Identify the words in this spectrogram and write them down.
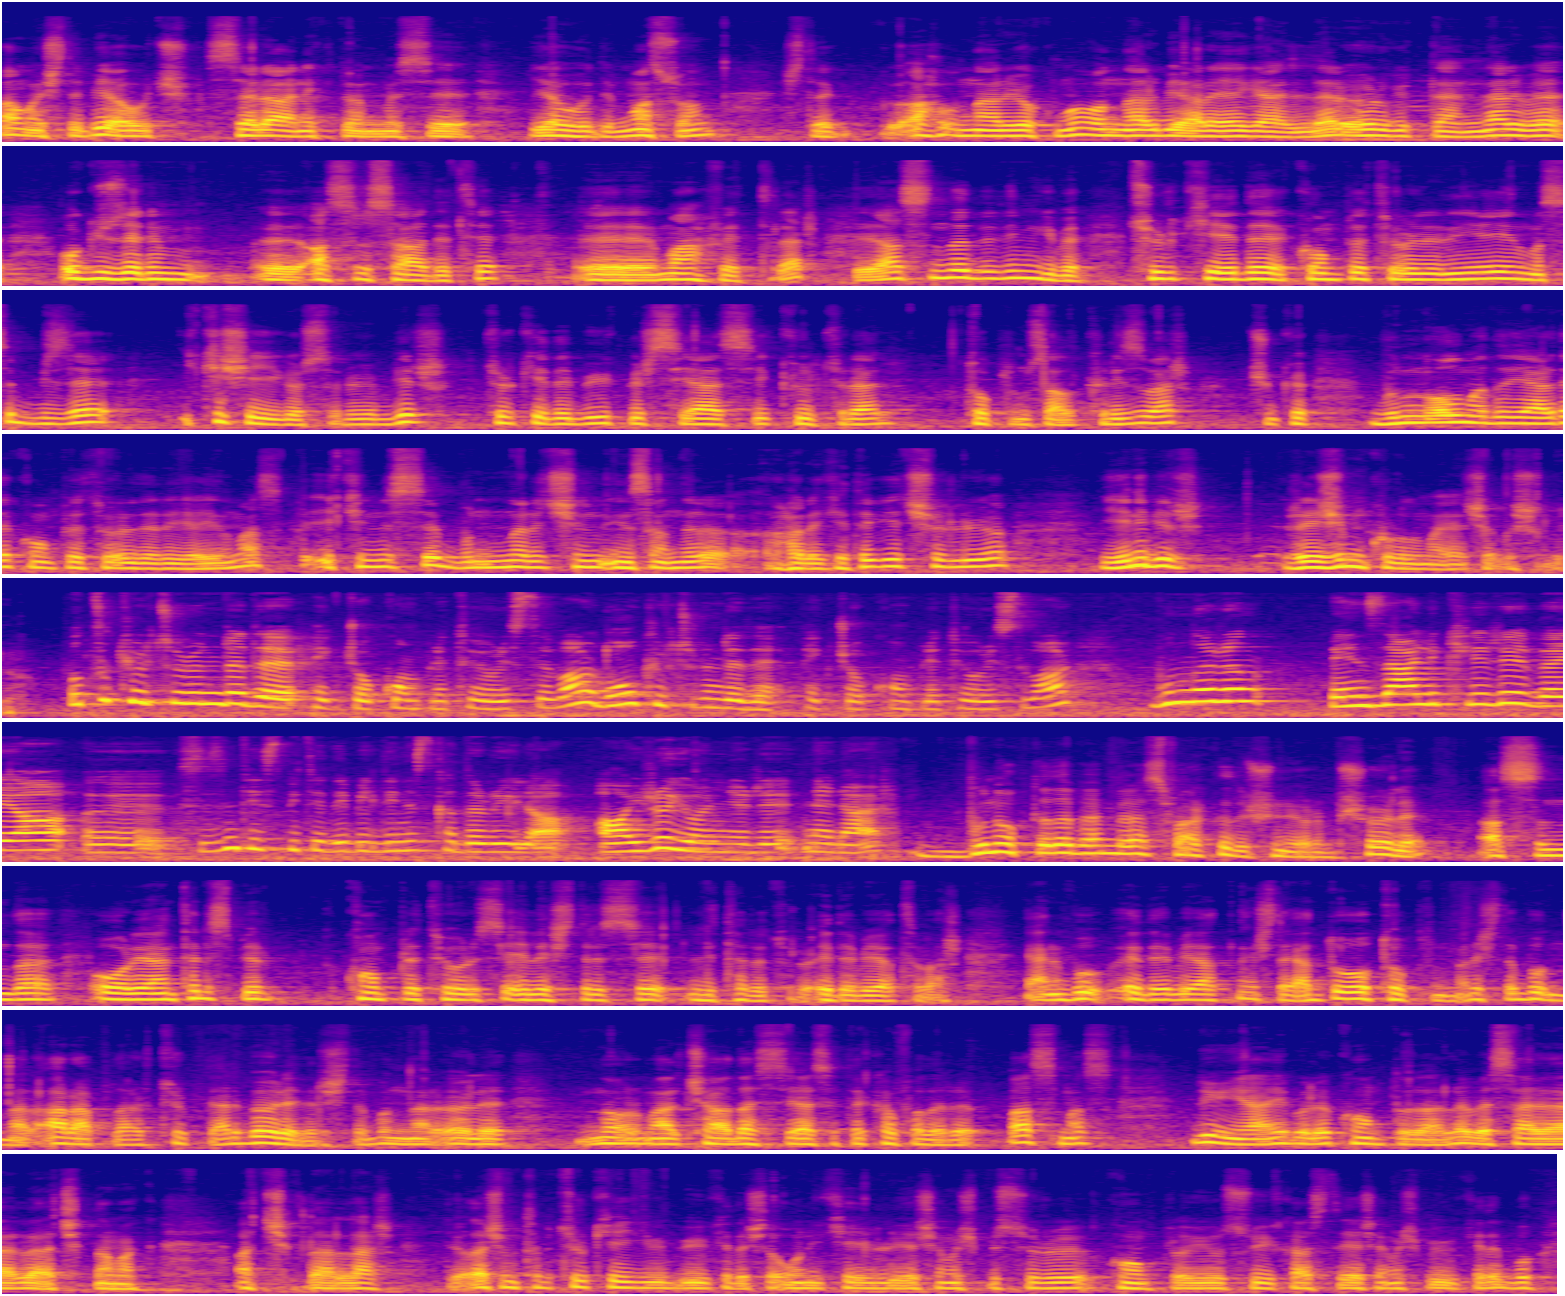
ama işte bir avuç Selanik dönmesi, Yahudi, Mason işte ah onlar yok mu? Onlar bir araya geldiler, örgütlendiler ve o güzelim e, asr saadeti e, mahvettiler. E, aslında dediğim gibi Türkiye'de komplo teorilerinin yayılması bize iki şeyi gösteriyor. Bir, Türkiye'de büyük bir siyasi, kültürel, toplumsal kriz var. Çünkü bunun olmadığı yerde komplo teorileri yayılmaz. İkincisi bunlar için insanları harekete geçiriliyor. Yeni bir rejim kurulmaya çalışılıyor. Batı kültüründe de pek çok komple teorisi var. Doğu kültüründe de pek çok komple teorisi var. Bunların benzerlikleri veya e, sizin tespit edebildiğiniz kadarıyla ayrı yönleri neler? Bu noktada ben biraz farklı düşünüyorum. Şöyle aslında oryantalist bir komple teorisi eleştirisi literatürü, edebiyatı var. Yani bu edebiyat ne işte ya doğu toplumlar işte bunlar Araplar, Türkler böyledir işte bunlar öyle normal çağdaş siyasete kafaları basmaz. Dünyayı böyle komplolarla vesairelerle açıklamak, açıklarlar diyorlar. Şimdi tabii Türkiye gibi bir ülkede işte 12 Eylül yaşamış bir sürü komployu, suikastı yaşamış bir ülkede bu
